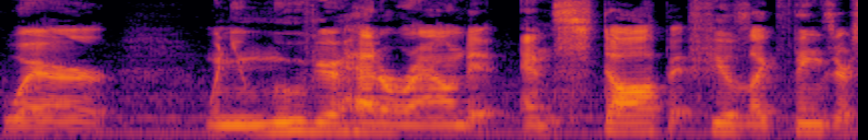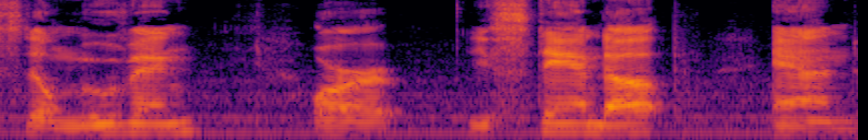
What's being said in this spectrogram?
where when you move your head around it and stop, it feels like things are still moving, or you stand up and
